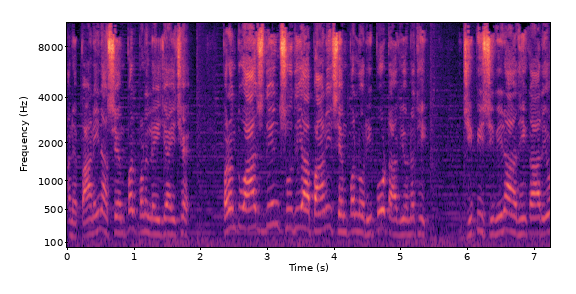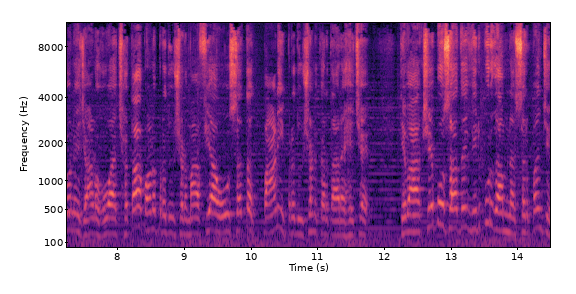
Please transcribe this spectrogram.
અને પાણીના સેમ્પલ પણ લઈ જાય છે. પરંતુ આજ દિન સુધી આ પાણી સેમ્પલનો રિપોર્ટ આવ્યો નથી. જીપીસીબીના અધિકારીઓને જાણ હોવા છતાં પણ પ્રદૂષણ માફિયાઓ સતત પાણી પ્રદૂષણ કરતા રહે છે. તેવા આક્ષેપો સાથે વીરપુર ગામના સરપંચે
